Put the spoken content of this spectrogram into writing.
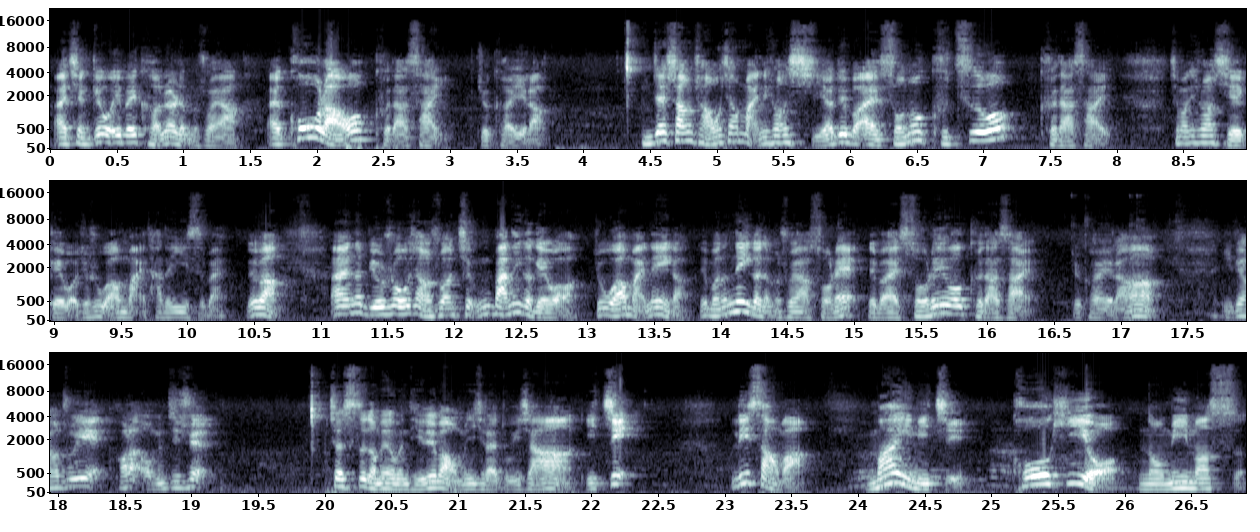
哎，请给我一杯可乐，怎么说呀？哎，コーラをください就可以了。你在商场，我想买那双鞋，对吧？哎，その靴をください，请把那双鞋给我，就是我要买它的意思呗，对吧？哎，那比如说我想说，请你把那个给我，就我要买那个，对吧？那那个怎么说呀？それ，对吧？哎，それをください就可以了啊。一定要注意。好了，我们继续。这四个没有问题，对吧？我们一起来读一下啊。一、リサは毎日コーヒーを飲みます。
